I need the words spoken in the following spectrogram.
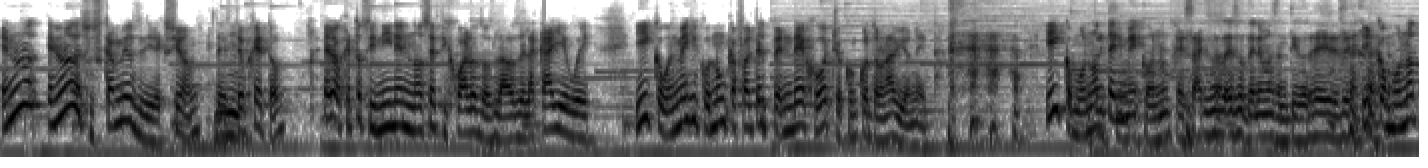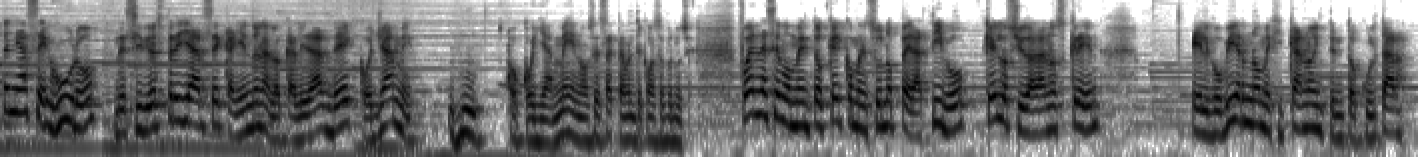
En uno, en uno de sus cambios de dirección de este objeto, el objeto Sinine no se fijó a los dos lados de la calle, güey. Y como en México nunca falta el pendejo, chocó contra una avioneta. Y como no tenía... Exacto. Eso, eso tenemos sentido. Sí, sí, sí. Y como no tenía seguro, decidió estrellarse cayendo en la localidad de Coyame. O Coyame, no sé exactamente cómo se pronuncia. Fue en ese momento que comenzó un operativo que los ciudadanos creen el gobierno mexicano intentó ocultar.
